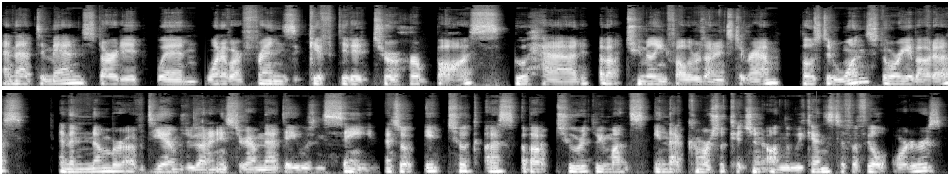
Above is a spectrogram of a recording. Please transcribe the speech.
And that demand started when one of our friends gifted it to her boss, who had about 2 million followers on Instagram, posted one story about us. And the number of DMs we got on Instagram that day was insane. And so it took us about two or three months in that commercial kitchen on the weekends to fulfill orders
